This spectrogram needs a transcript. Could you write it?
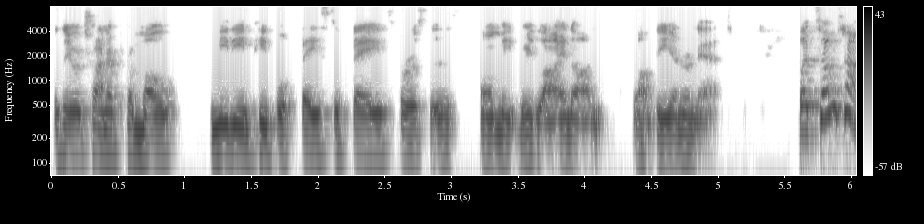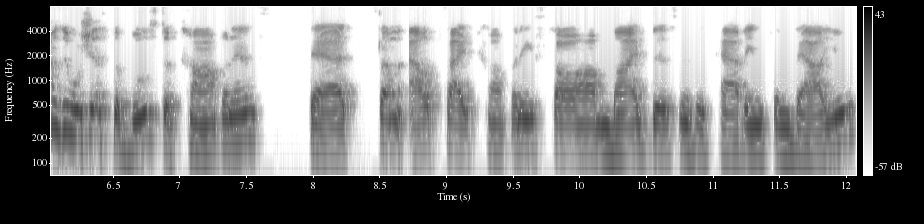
because they were trying to promote meeting people face to face versus only relying on on the internet. But sometimes it was just a boost of confidence that some outside company saw my business as having some value.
